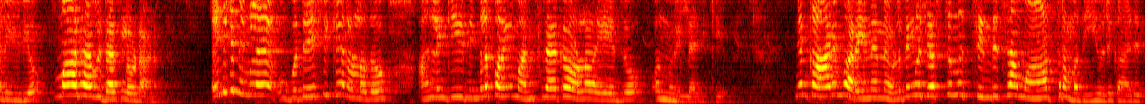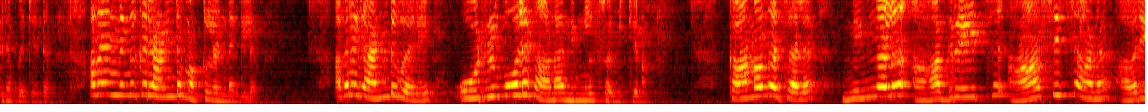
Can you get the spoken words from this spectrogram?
ഇന്നത്തെ വീഡിയോ മാതാപിതാക്കളോടാണ്. എനിക്ക് നിങ്ങളെ ഉപദേശിക്കാനുള്ളതോ അല്ലെങ്കിൽ നിങ്ങളെ പറഞ്ഞ് മനസ്സിലാക്കാനുള്ള ഏജോ ഒന്നുമില്ല എനിക്ക് ഞാൻ കാര്യം പറയുന്നതന്നെ ഉള്ളൂ. നിങ്ങൾ ജസ്റ്റ് ഒന്ന് ചിന്തിച്ചാൽ മാത്രം മതി ഈ ഒരു കാര്യത്തിനെ പറ്റിയിട്ട്. അതായത് നിങ്ങൾക്ക് രണ്ട് മക്കളുണ്ടെങ്കിൽ അവരെ രണ്ടുപേരെയും ഒരുപോലെ കാണാൻ നിങ്ങൾ ശ്രമിക്കണം. കാരണമെന്ന് വെച്ചാൽ നിങ്ങൾ ആഗ്രഹിച്ച് ആശിച്ചാണ് അവരെ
